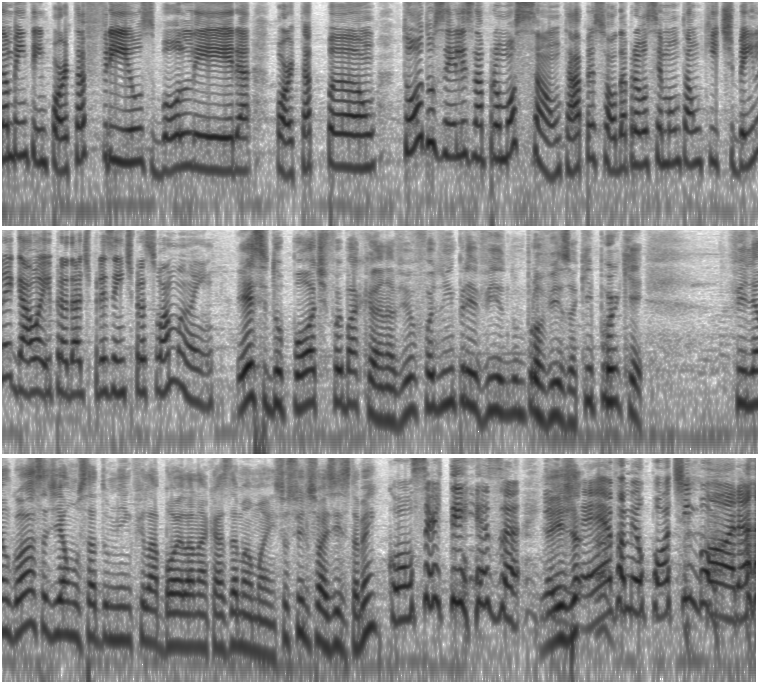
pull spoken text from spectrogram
Também tem porta-frios, boleira, porta-pão, todos eles na promoção, tá, pessoal? Dá para você montar um kit bem legal aí para dar de presente para sua mãe. Esse do pote foi bacana, viu? Foi do imprevisto, do improviso aqui, porque Filhão gosta de almoçar domingo filabói lá na casa da mamãe. Seus filhos fazem isso também? Com certeza. E aí já... Leva meu pote embora.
